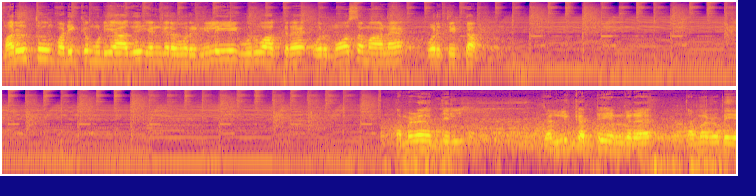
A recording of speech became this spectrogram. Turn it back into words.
மருத்துவம் படிக்க முடியாது என்கிற ஒரு நிலையை உருவாக்குற ஒரு மோசமான ஒரு திட்டம். தமிழகத்தில் ஜல்லிக்கட்டு என்கிற தமிழுடைய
